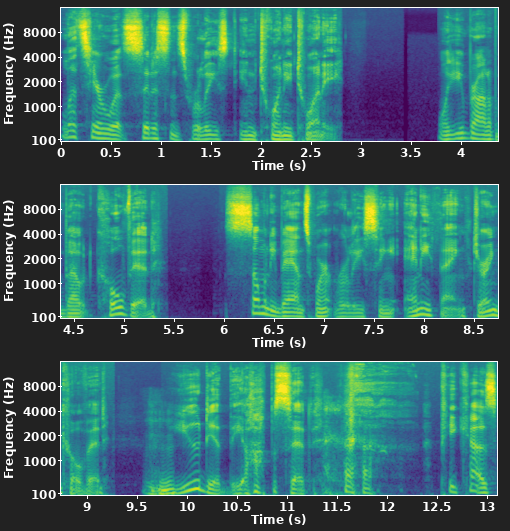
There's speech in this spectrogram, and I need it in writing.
Let's hear what Citizens released in 2020. Well, you brought up about COVID. So many bands weren't releasing anything during COVID. Mm-hmm. You did the opposite because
